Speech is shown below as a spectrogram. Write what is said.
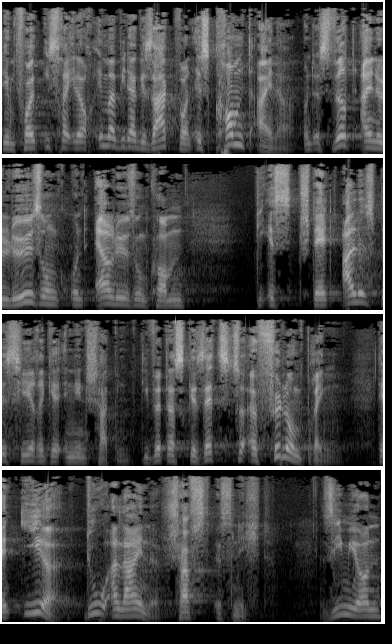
dem Volk Israel auch immer wieder gesagt worden. Es kommt einer und es wird eine Lösung und Erlösung kommen. Die ist, stellt alles bisherige in den Schatten. Die wird das Gesetz zur Erfüllung bringen. Denn ihr, du alleine, schaffst es nicht. Simeon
